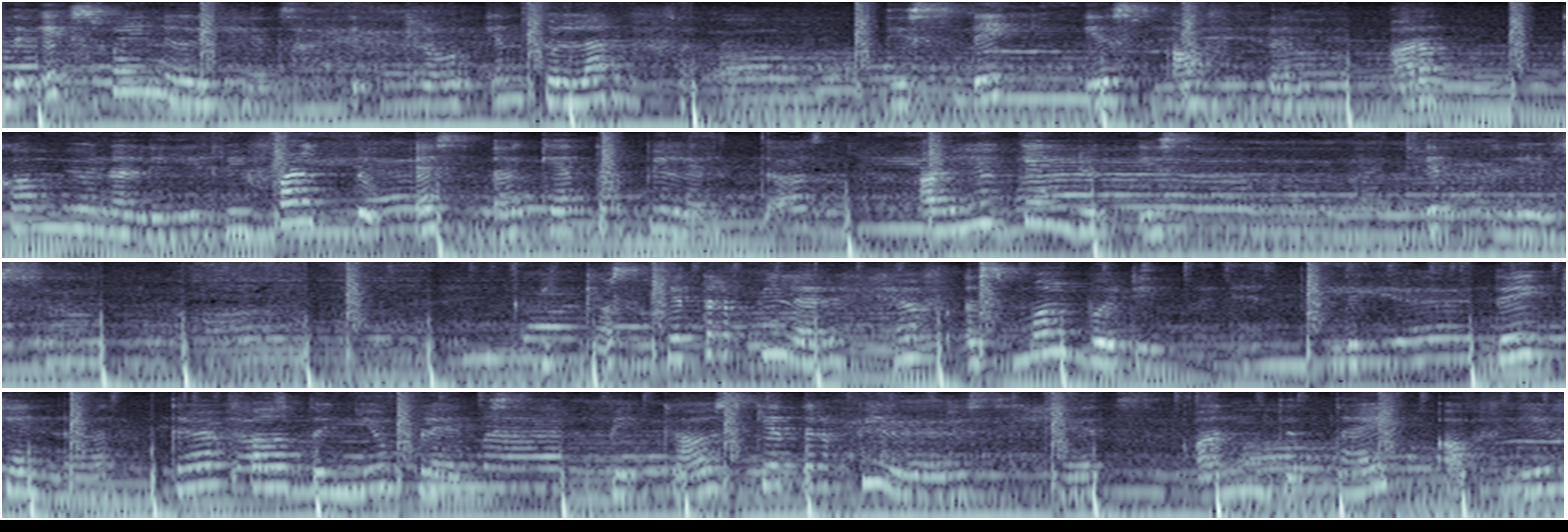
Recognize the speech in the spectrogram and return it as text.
The egg finally hatch it grow into larva. This stage is often or commonly referred to as a caterpillar. All you can do is it lives. Because caterpillar have a small body, they cannot travel to new plants because caterpillars heads on the type of leaf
